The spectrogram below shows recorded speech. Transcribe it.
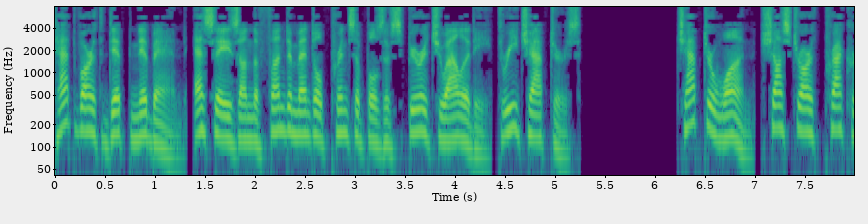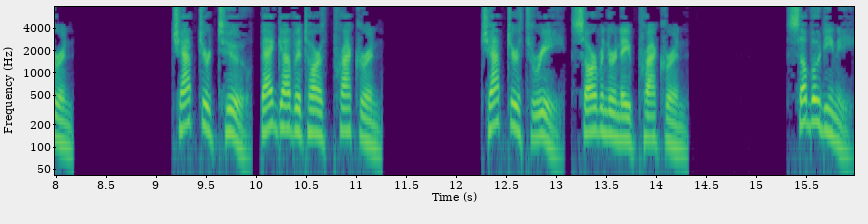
Tattvarth Dip Nibandh, Essays on the Fundamental Principles of Spirituality three chapters. Chapter 1, Shastrarth Prakaran. Chapter 2, Bhagavatarth Prakaran. Chapter 3, Sarvanirnay Prakaran. Subodhini,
